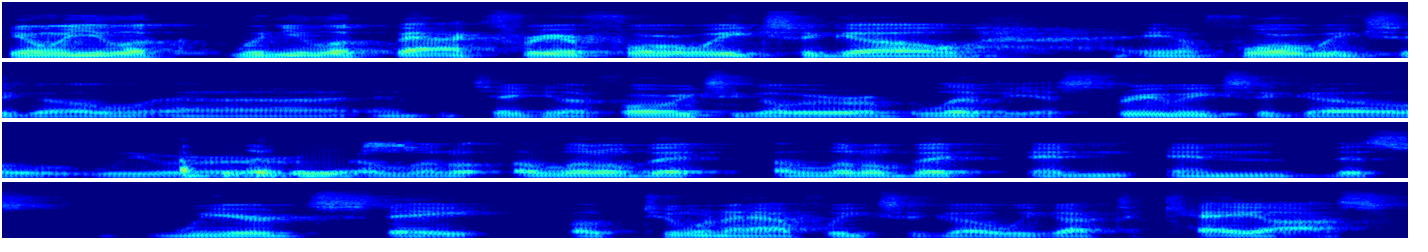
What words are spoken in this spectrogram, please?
you know, when you look when you look back three or four weeks ago, you know, four weeks ago uh, in particular, four weeks ago we were oblivious. Three weeks ago we were Oblivious. a little a little bit a little bit in in this weird state. About two and a half weeks ago, we got to chaos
